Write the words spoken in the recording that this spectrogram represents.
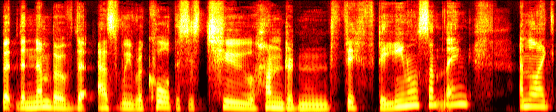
But the number of the, as we record this is 215 or something. And like,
